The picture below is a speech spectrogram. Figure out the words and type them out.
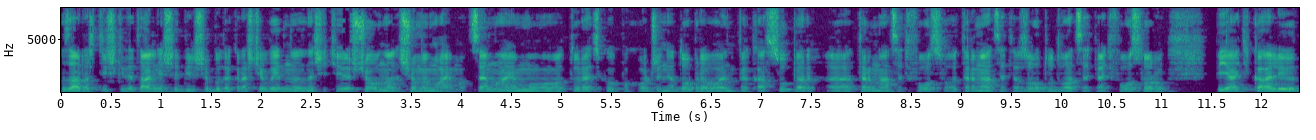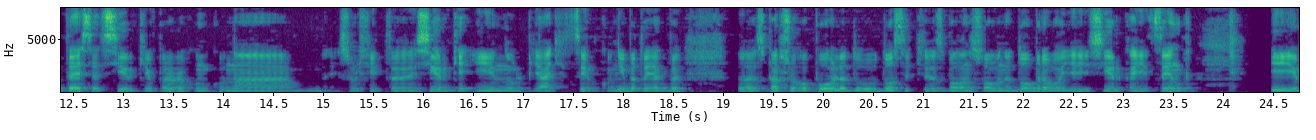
Зараз трішки детальніше, більше буде краще видно. Значить, що, нас, що ми маємо? Це маємо турецького походження добрива, НПК Супер, е, 13, фосфор, 13 азоту, 25 фосфору, 5 калію, 10 сірки в перерахунку на сульфіт е, сірки і 0,5 цинку. Нібито якби е, з першого погляду досить збалансоване добриво, є і сірка, і цинк. І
